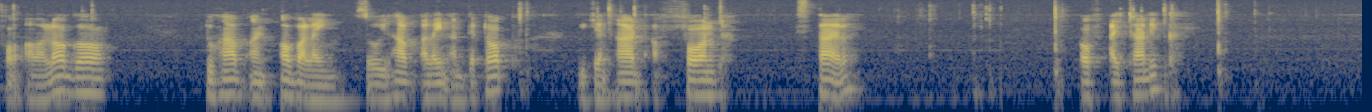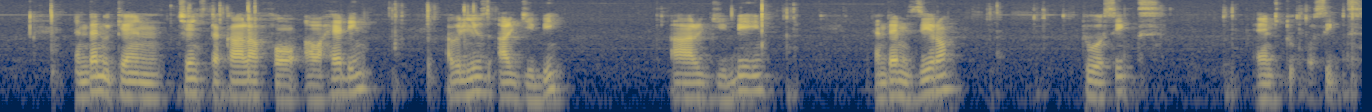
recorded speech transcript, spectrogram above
for our logo to have an overline. So we have a line at the top. We can add a font style of italic. And then we can change the color for our heading. I will use RGB RGB and then 0 206 and 206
